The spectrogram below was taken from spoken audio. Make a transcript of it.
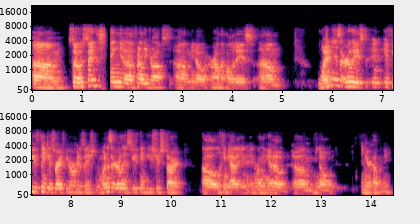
Um, so say this thing uh, finally drops, um, you know, around the holidays. Um, when is the earliest, if you think it's right for your organization, when is the earliest you think you should start uh, looking at it and, and rolling it out, um, you know, in your company?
